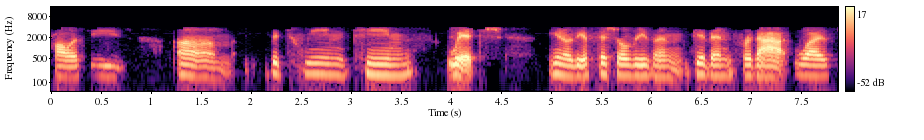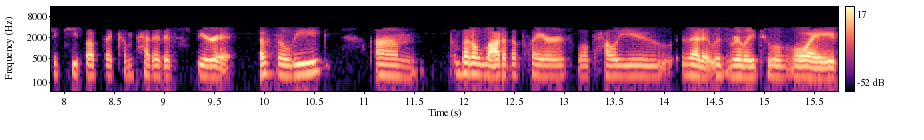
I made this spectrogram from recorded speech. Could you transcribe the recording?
policies um, between teams, which you know the official reason given for that was to keep up the competitive spirit of the league. Um, but a lot of the players will tell you that it was really to avoid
